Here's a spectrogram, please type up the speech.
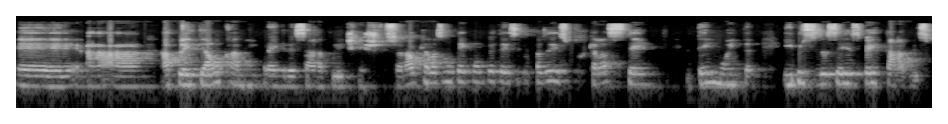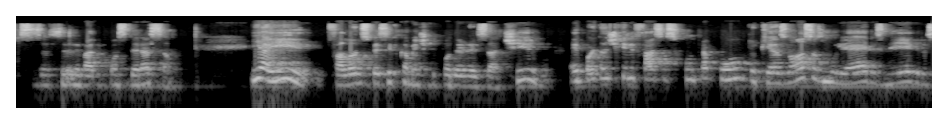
é, a, a pleitear um caminho para ingressar na política institucional, que elas não têm competência para fazer isso, porque elas têm, tem muita, e precisa ser respeitado, isso precisa ser levado em consideração. E aí, falando especificamente do Poder Legislativo, é importante que ele faça esse contraponto, que as nossas mulheres negras,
